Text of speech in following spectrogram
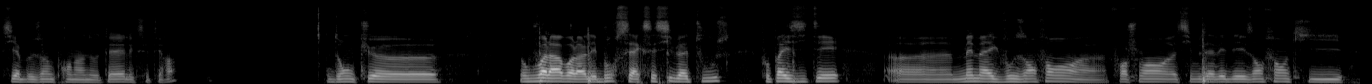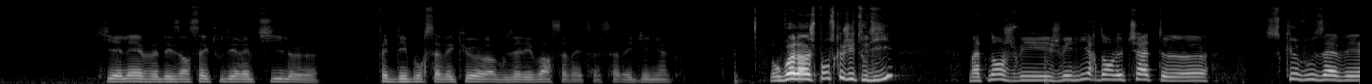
s'il y a besoin de prendre un hôtel, etc. Donc, euh, donc voilà, voilà, les bourses, c'est accessible à tous. Il ne faut pas hésiter, euh, même avec vos enfants. Euh, franchement, si vous avez des enfants qui, qui élèvent des insectes ou des reptiles, faites des bourses avec eux. vous allez voir, ça va être, ça va être génial. Donc voilà, je pense que j'ai tout dit. Maintenant, je vais, je vais lire dans le chat ce que vous avez,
